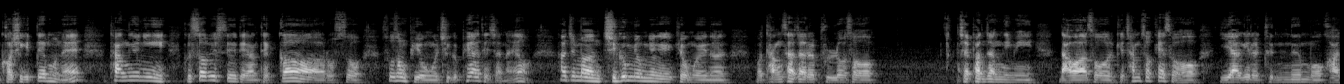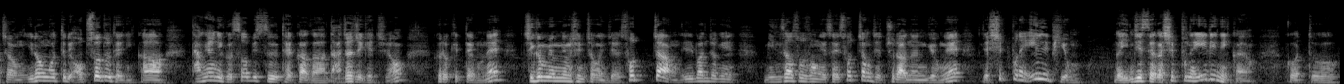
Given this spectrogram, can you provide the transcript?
것이기 때문에 당연히 그 서비스에 대한 대가로서 소송 비용을 지급해야 되잖아요. 하지만 지급 명령의 경우에는 뭐 당사자를 불러서 재판장님이 나와서 이렇게 참석해서 이야기를 듣는 뭐 과정 이런 것들이 없어도 되니까 당연히 그 서비스 대가가 낮아지겠죠. 그렇기 때문에 지급 명령 신청은 이제 소장 일반적인 민사 소송에서의 소장 제출하는 경우에 이제 10분의 1 비용 그러니까 인지세가 10분의 1이니까요. 그것도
